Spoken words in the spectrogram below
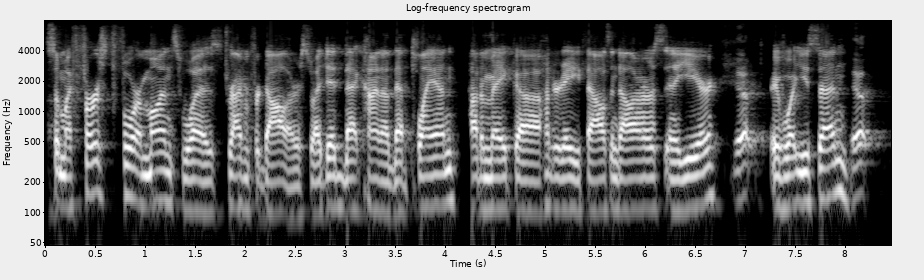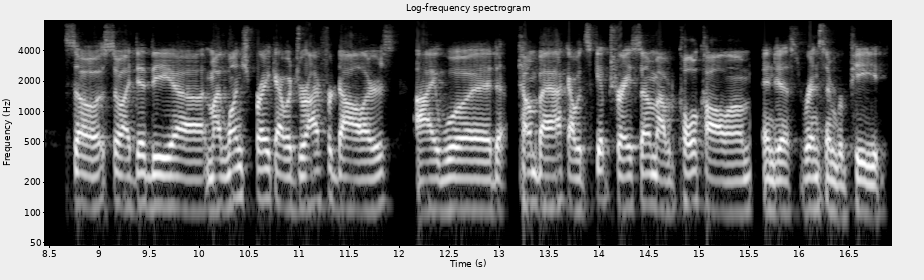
so my first four months was driving for dollars. So I did that kind of that plan, how to make uh, $180,000 in a year. Yep. If what you said. Yep. So, so I did the uh, my lunch break. I would drive for dollars. I would come back. I would skip trace them. I would cold call them and just rinse and repeat.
